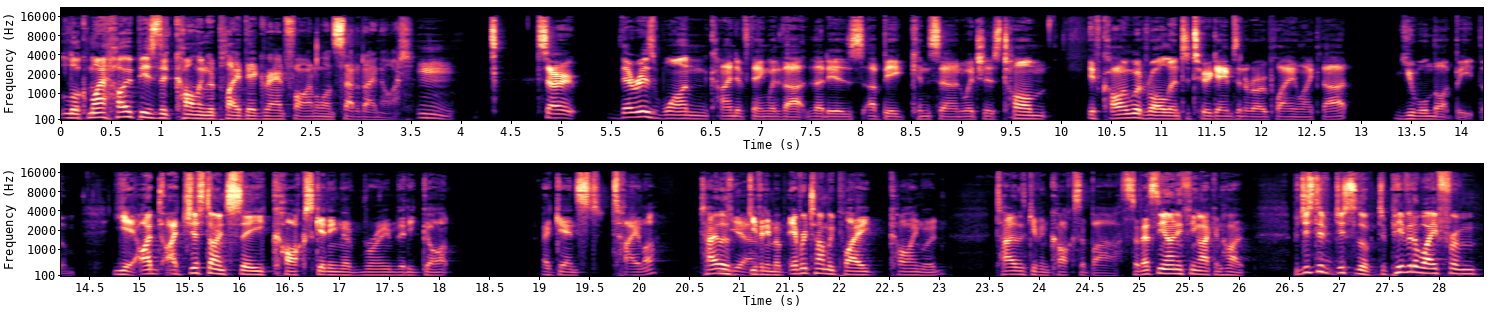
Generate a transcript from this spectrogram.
Look, my hope is that Collingwood played their grand final on Saturday night. Mm. So there is one kind of thing with that that is a big concern, which is Tom. If Collingwood roll into two games in a row playing like that, you will not beat them. Yeah, I, I just don't see Cox getting the room that he got against Taylor. Taylor's Yeah. given him a, every time we play Collingwood. Taylor's giving Cox a bath, so that's the only thing I can hope. But just to just look to pivot away from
